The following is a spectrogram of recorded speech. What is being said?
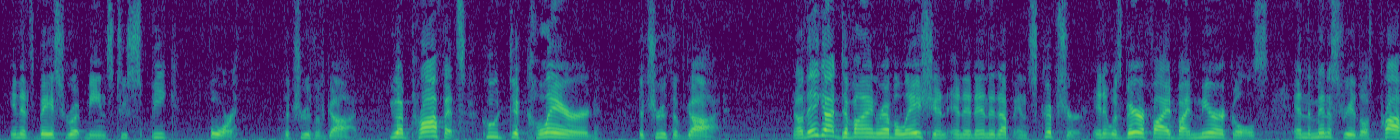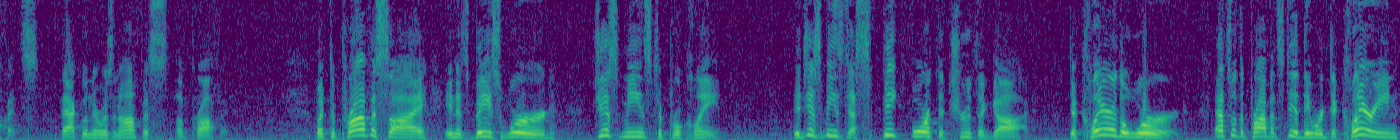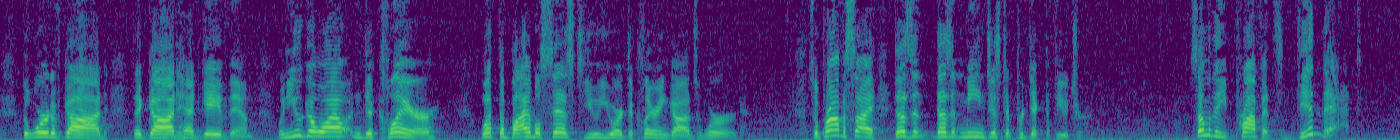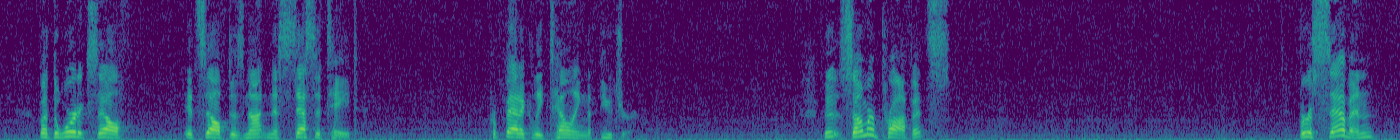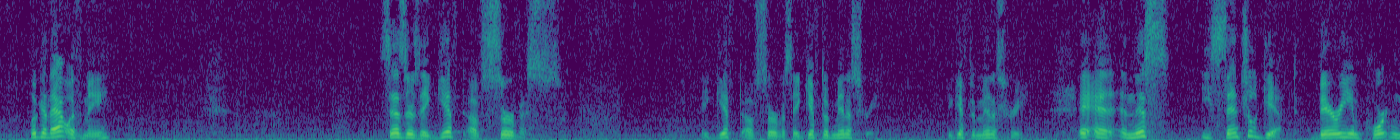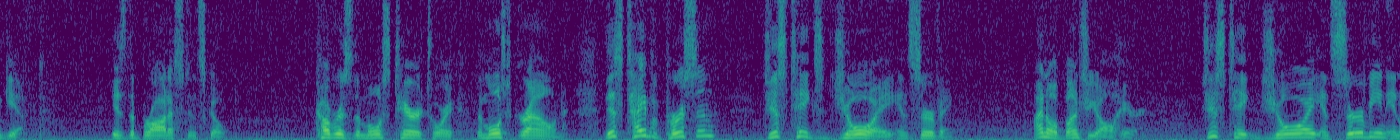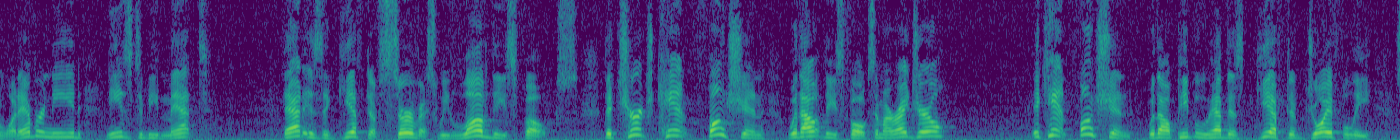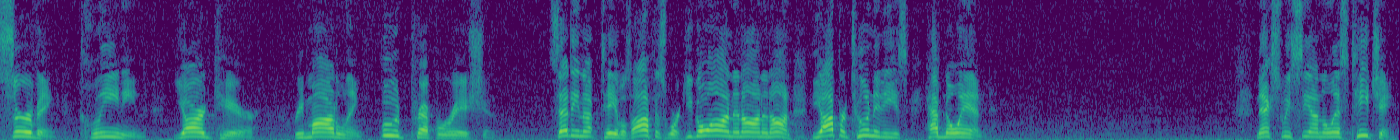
in its base root means to speak forth the truth of God. You had prophets who declared the truth of God. Now, they got divine revelation and it ended up in Scripture. And it was verified by miracles and the ministry of those prophets back when there was an office of prophet. But to prophesy in its base word just means to proclaim, it just means to speak forth the truth of God, declare the word. That's what the prophets did. They were declaring the word of God that God had gave them. When you go out and declare what the Bible says to you, you are declaring God's word. So prophesy doesn't, doesn't mean just to predict the future. Some of the prophets did that, but the word itself, itself does not necessitate prophetically telling the future. Some are prophets. Verse 7, look at that with me. says there's a gift of service. A gift of service, a gift of ministry A gift of ministry. And, and this essential gift, very important gift, is the broadest in scope. Covers the most territory, the most ground. This type of person just takes joy in serving. I know a bunch of y'all here. Just take joy in serving in whatever need needs to be met. That is the gift of service. We love these folks. The church can't function without these folks. Am I right, Gerald? It can't function without people who have this gift of joyfully serving, cleaning, yard care, remodeling, food preparation, setting up tables, office work. You go on and on and on. The opportunities have no end. Next, we see on the list teaching.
